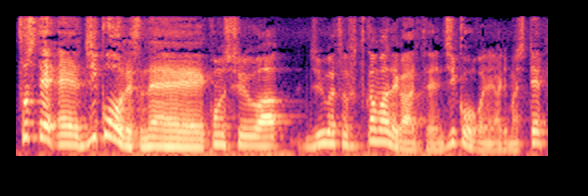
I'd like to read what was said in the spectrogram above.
そして、えー、時効ですね、今週は10月2日までがですね、時効にありまして、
